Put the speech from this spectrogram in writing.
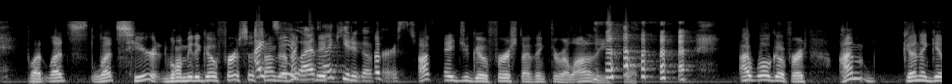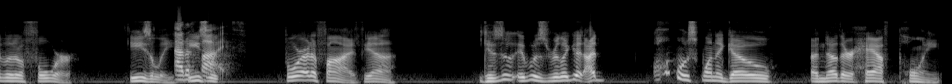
but let's let's hear it. You want me to go first this I time? do. think I'd like you to go first. I've made you go first. I think through a lot of these. I will go first. I'm gonna give it a four, easily. Out of Easily. five. Four out of five. Yeah, because it was really good. I almost want to go another half point,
